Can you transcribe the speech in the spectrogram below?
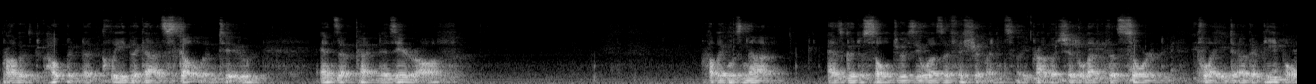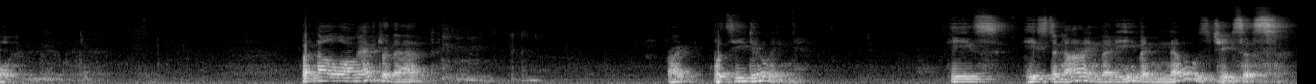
probably hoping to cleave the guy's skull in two, ends up cutting his ear off. Probably was not as good a soldier as he was a fisherman, so he probably should have left the sword play to other people. But not long after that, right, what's he doing? He's, he's denying that he even knows Jesus.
